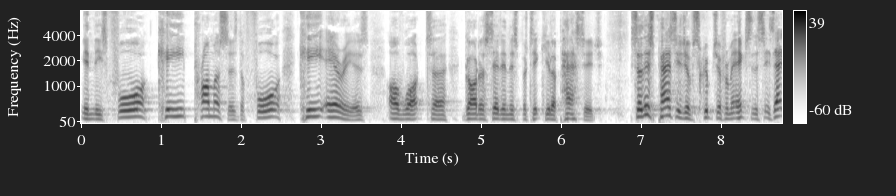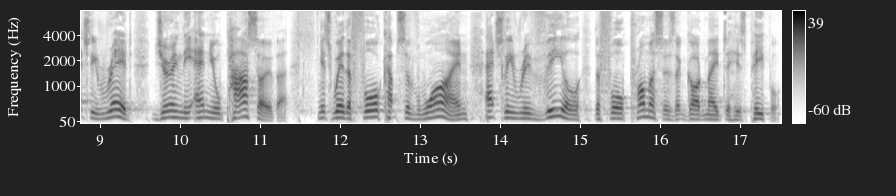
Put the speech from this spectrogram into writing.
in these four key promises, the four key areas of what uh, God has said in this particular passage. So, this passage of scripture from Exodus is actually read during the annual Passover. It's where the four cups of wine actually reveal the four promises that God made to his people.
